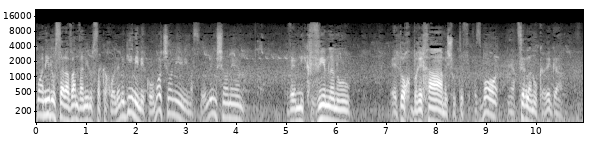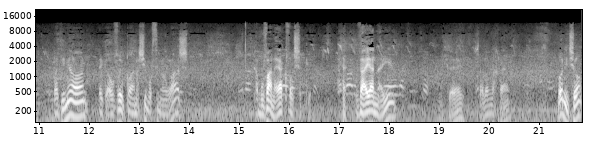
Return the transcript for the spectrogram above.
כמו הנילוס הלבן והנילוס הכחול, הם מגיעים ממקומות שונים, ממסלולים שונים, והם נקבים לנו אל תוך בריכה משותפת. אז בואו נייצר לנו כרגע בדמיון, רגע, עוברים פה אנשים, עושים לנו רעש. כמובן, היה כבר שקר, והיה נעים. אוקיי, שלום לכם. בואו ננשום.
